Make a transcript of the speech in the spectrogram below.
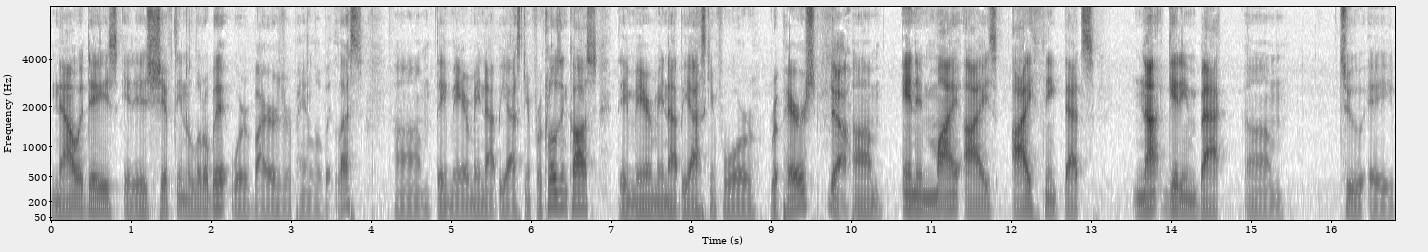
Nowadays, it is shifting a little bit where buyers are paying a little bit less. Um, they may or may not be asking for closing costs. They may or may not be asking for repairs. Yeah. Um, and in my eyes, I think that's not getting back um, to a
